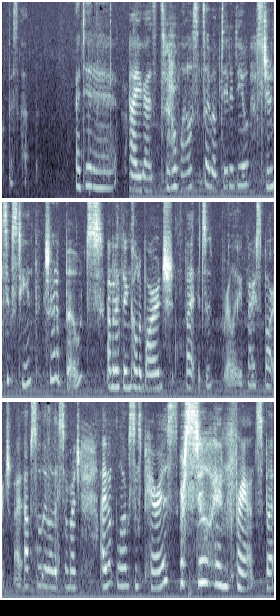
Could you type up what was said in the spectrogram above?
of this up? I did it. Hi you guys, it's been a while since I've updated you. It's June 16th. I'm on a boat. I'm on a thing called a barge, but it's a really nice barge. I absolutely love it so much. I haven't vlogged since Paris. We're still in France, but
